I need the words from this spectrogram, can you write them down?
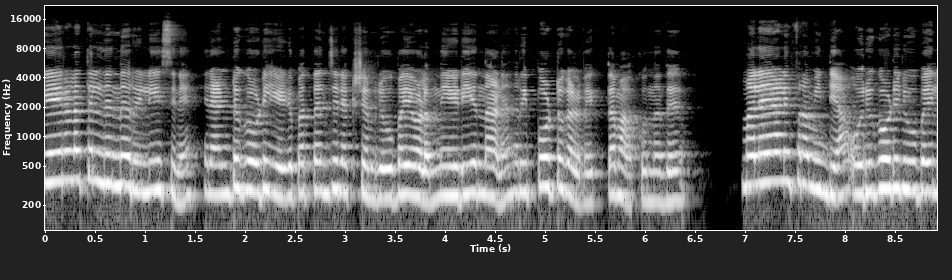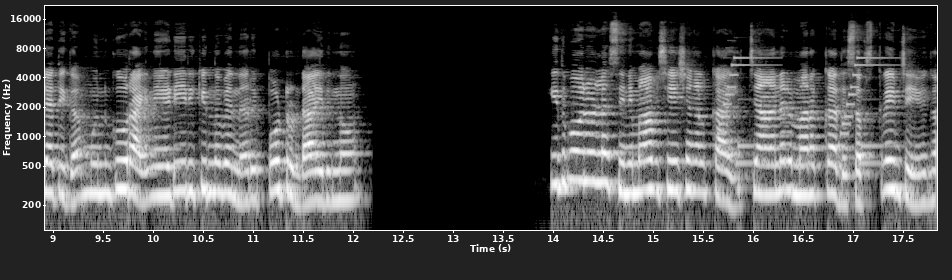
കേരളത്തിൽ നിന്ന് റിലീസിന് രണ്ട് കോടി എഴുപത്തഞ്ച് ലക്ഷം രൂപയോളം നേടിയെന്നാണ് റിപ്പോർട്ടുകൾ വ്യക്തമാക്കുന്നത്. മലയാളി ഫ്രം ഇന്ത്യ ഒരു കോടി രൂപയിലധികം മുൻകൂറായി നേടിയിരിക്കുന്നുവെന്ന് റിപ്പോർട്ടുണ്ടായിരുന്നു. ഇതുപോലുള്ള സിനിമാ വിശേഷങ്ങൾക്കായി ചാനൽ മറക്കാതെ സബ്സ്ക്രൈബ് ചെയ്യുക.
